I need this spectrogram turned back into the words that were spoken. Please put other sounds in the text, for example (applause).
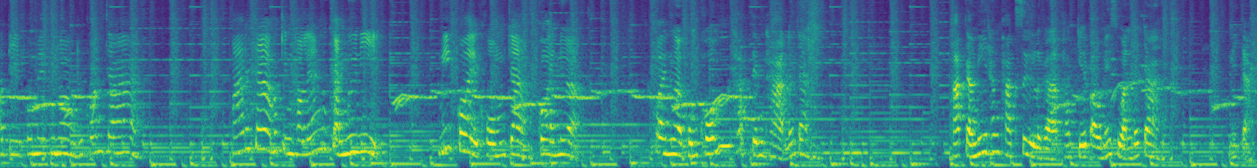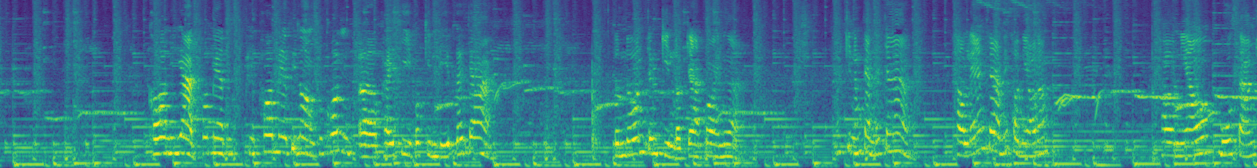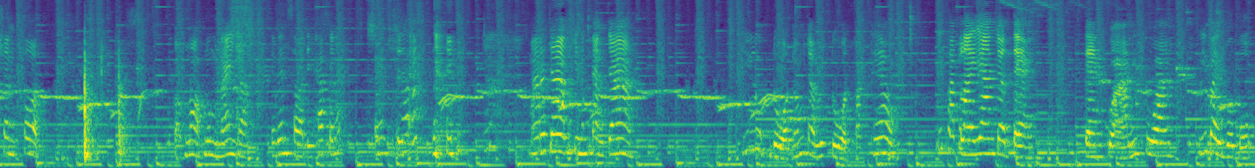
วัสดีพ่อแม่พี่น้องทุกคนจ้า มาด้อจ้ามากินข้าวแล้งกันมื้อนี้มีก้อยขมจ้าก้อยเนื้อก้อยเนื้อขมขมผัดเต็มถาดแล้วจ้าผักกะมีทั้งผักซื้อแล้วก็ผักเก็บเอาในสวนแล้วจ้านี่จ้าขออนุญาตพ่อแม่พี่พ่อแม่พี่น้องทุกคนเอ่อไผที่ก็กินดิบได้จ้า โดนโดนจังกินดอกจ้าก้อยเนื้อมากินน้ำกันนะจ้าข้าวแล้งจ้าไม่ข้าวเหนียวนะข้าวเหนียวหมูสามชั้นทอดกรอบนอกนุ่มในจ้าเซเว่นสวัสดีครับกันนะเซเว่นสวัสดีครับมาแล้วจ้ามากินน้ำกันจ้านี่ลูกโดดน้ำจะลูกโดดผักแพ้วนี่ผักลายย่างจะแตงแตงกวามีตัวนี่ใบบัวบก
